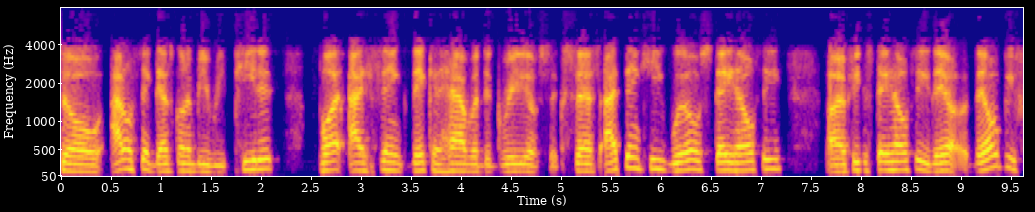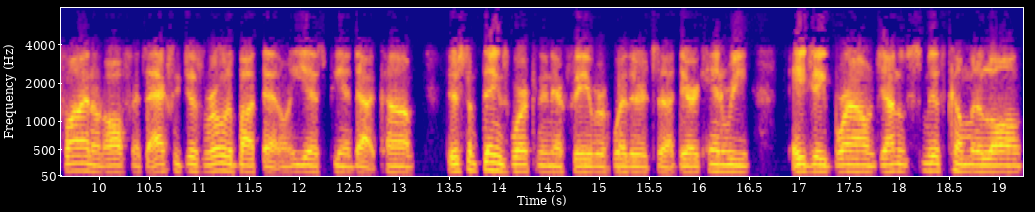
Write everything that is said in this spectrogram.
So I don't think that's going to be repeated but I think they can have a degree of success. I think he will stay healthy. Uh, if he can stay healthy, they'll they'll be fine on offense. I actually just wrote about that on ESPN.com. There's some things working in their favor, whether it's uh, Derrick Henry, AJ Brown, Jonnu Smith coming along,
